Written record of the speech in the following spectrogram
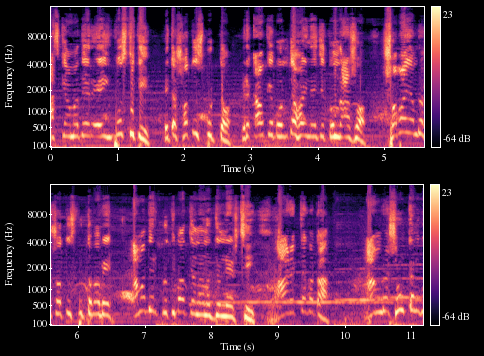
আজকে আমাদের এই উপস্থিতি, এটা স্বতঃস্ফূর্ত। এটা কাউকে বলতে হয় না যে তোমরা আসো। সবাই আমরা স্বতঃস্ফূর্ত ভাবে আমাদের প্রতিবাদ জানানোর জন্য এসেছি। আর একটা কথা, আমরা সংখ্যালঘু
